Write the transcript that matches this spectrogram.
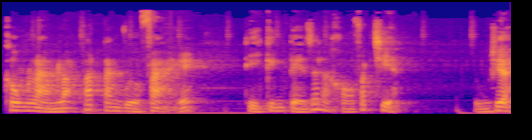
không làm lạm phát tăng vừa phải ấy thì kinh tế rất là khó phát triển, đúng chưa?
